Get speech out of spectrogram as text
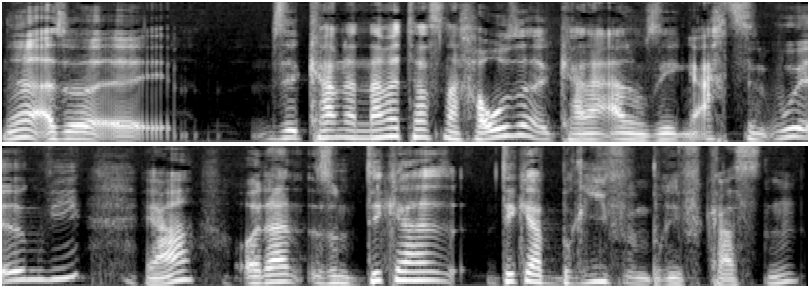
ne, also äh, sie kam dann nachmittags nach Hause, keine Ahnung, gegen 18 Uhr irgendwie, ja, und dann so ein dicker, dicker Brief im Briefkasten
